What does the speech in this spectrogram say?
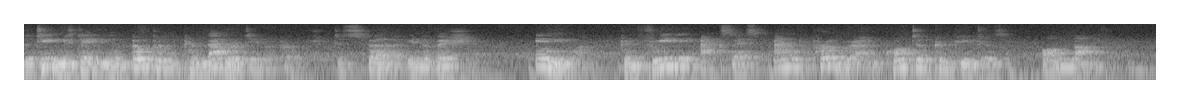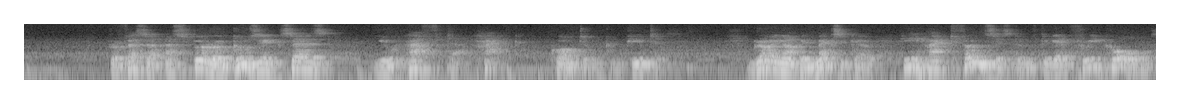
The team is taking an open, collaborative approach to spur innovation. Anyone can freely access and program quantum computers online. Professor Aspuru-Guzik says you have to quantum computers. Growing up in Mexico, he hacked phone systems to get free calls,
